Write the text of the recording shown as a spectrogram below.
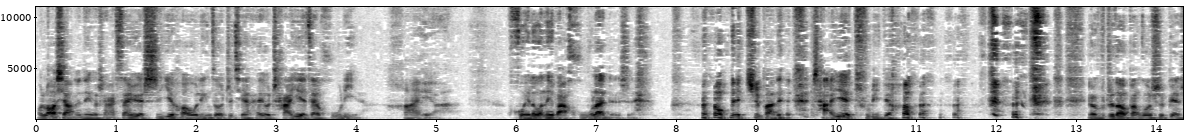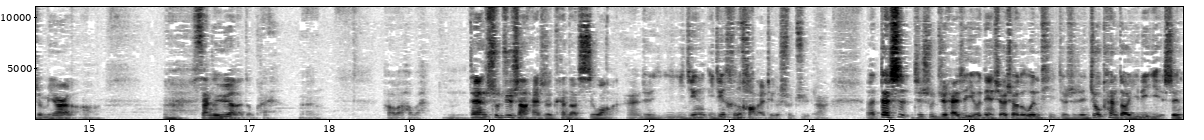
我老想的那个啥，三月十一号我临走之前还有茶叶在壶里，哎呀，毁了我那把壶了，真是，我得去把那茶叶处理掉，也不知道办公室变什么样了啊！唉，三个月了都快，嗯，好吧，好吧。嗯，但数据上还是看到希望了啊，就已经已经很好了这个数据啊，呃，但是这数据还是有点小小的问题，就是仍旧看到一例野生，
